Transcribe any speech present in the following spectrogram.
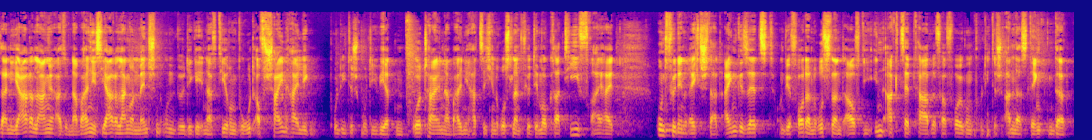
seine jahrelange, also Nawalnys jahrelange und menschenunwürdige Inhaftierung beruht auf scheinheiligen, politisch motivierten Urteilen. Nawalny hat sich in Russland für Demokratie, Freiheit und für den Rechtsstaat eingesetzt. Und wir fordern Russland auf, die inakzeptable Verfolgung politisch Andersdenkender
